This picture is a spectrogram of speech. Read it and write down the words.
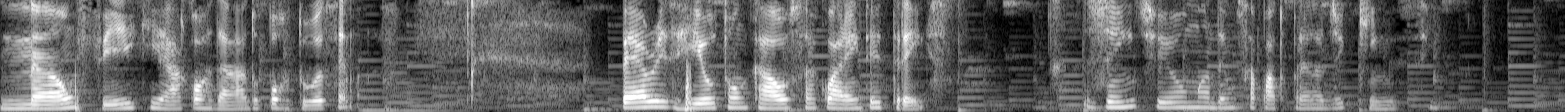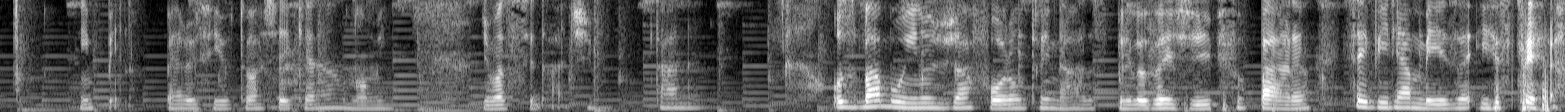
não fique acordado por duas semanas. Paris Hilton calça 43. Gente, eu mandei um sapato para ela de 15. Em pena. Paris Hilton eu achei que era o nome de uma cidade. Tá, né? Os babuínos já foram treinados pelos egípcios para servirem à mesa e esperar.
